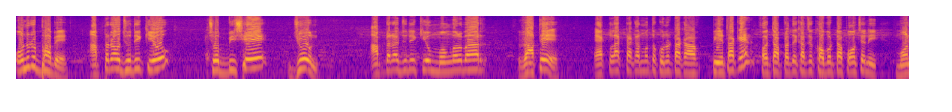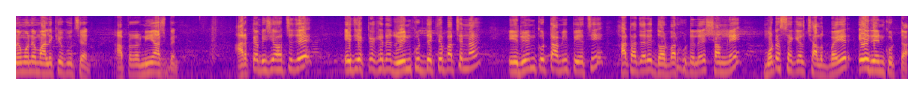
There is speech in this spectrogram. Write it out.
অনুরূপভাবে আপনারাও যদি কেউ চব্বিশে জুন আপনারা যদি কেউ মঙ্গলবার রাতে এক লাখ টাকার মতো কোনো টাকা পেয়ে থাকেন হয়তো আপনাদের কাছে খবরটা পৌঁছেনি মনে মনে মালিককে খুঁজছেন আপনারা নিয়ে আসবেন। আরেকটা বিষয় হচ্ছে যে, এই যে একটা এখানে রেনকোট দেখতে পাচ্ছেন না, এই রেনকোটটা আমি পেয়েছি হাটহাজারের দরবার হোটেলের সামনে মোটরসাইকেল চালক ভাইয়ের এই রেনকোটটা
